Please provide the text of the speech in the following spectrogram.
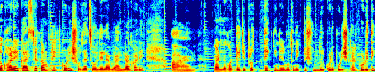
তো ঘরের কাজটা কমপ্লিট করে সোজা চলে এলাম রান্নাঘরে। আর রান্নাঘরটা যে প্রত্যেক দিনের মতন একটু সুন্দর করে পরিষ্কার করে দিই।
